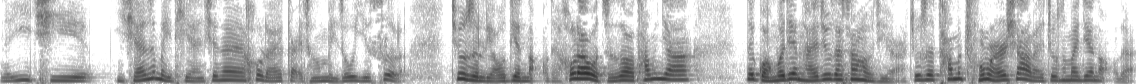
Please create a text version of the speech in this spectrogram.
那一期以前是每天，现在后来改成每周一次了，就是聊电脑的。后来我知道他们家那广播电台就在三好街，就是他们出门下来就是卖电脑的。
